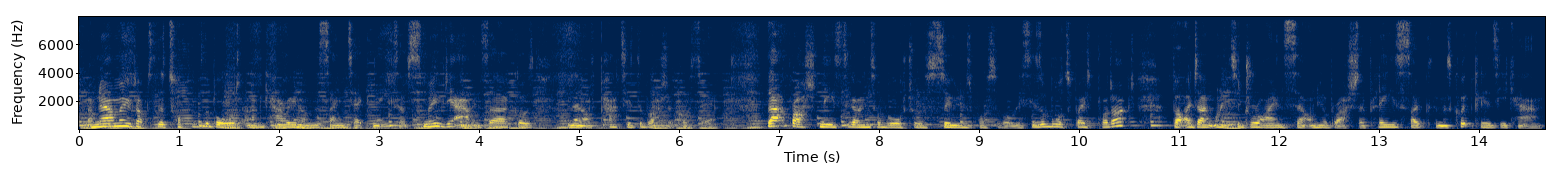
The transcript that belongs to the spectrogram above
I've now moved up to the top of the board and I'm carrying on the same techniques. I've smoothed it out in circles and then I've patted the brush across it. That brush needs to go into water as soon as possible. This is a water-based product, but I don't want it to dry and set on your brush, so please soak them as quickly as you can.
